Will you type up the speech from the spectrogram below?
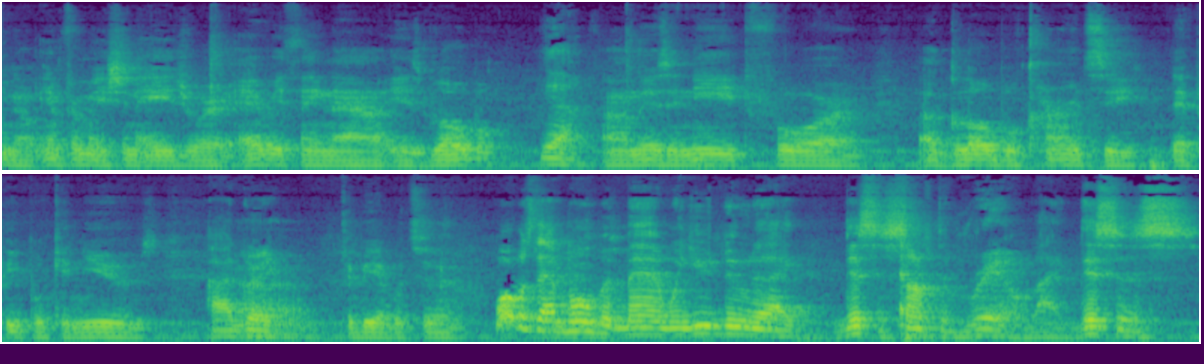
you know information age where everything now is global. Yeah. Um, there's a need for a global currency that people can use. I agree. Uh, to be able to. What was that moment, man, when you knew like this is something real? Like this is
